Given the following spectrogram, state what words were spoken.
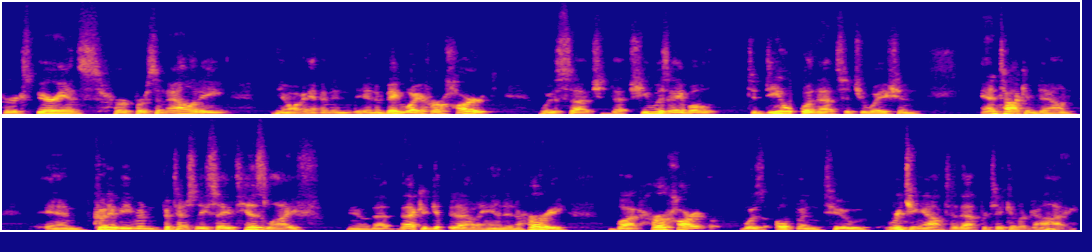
her experience, her personality, you know, and in, in a big way, her heart was such that she was able to deal with that situation and talk him down and could have even potentially saved his life. You know, that that could get out of hand in a hurry, but her heart was open to reaching out to that particular guy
